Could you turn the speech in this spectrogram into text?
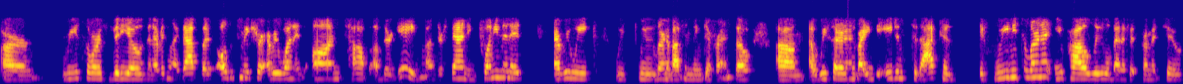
our resource videos and everything like that but it's also to make sure everyone is on top of their game understanding. 20 minutes every week we, we learn about something different. So um, uh, we started inviting the agents to that because if we need to learn it you probably will benefit from it too.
